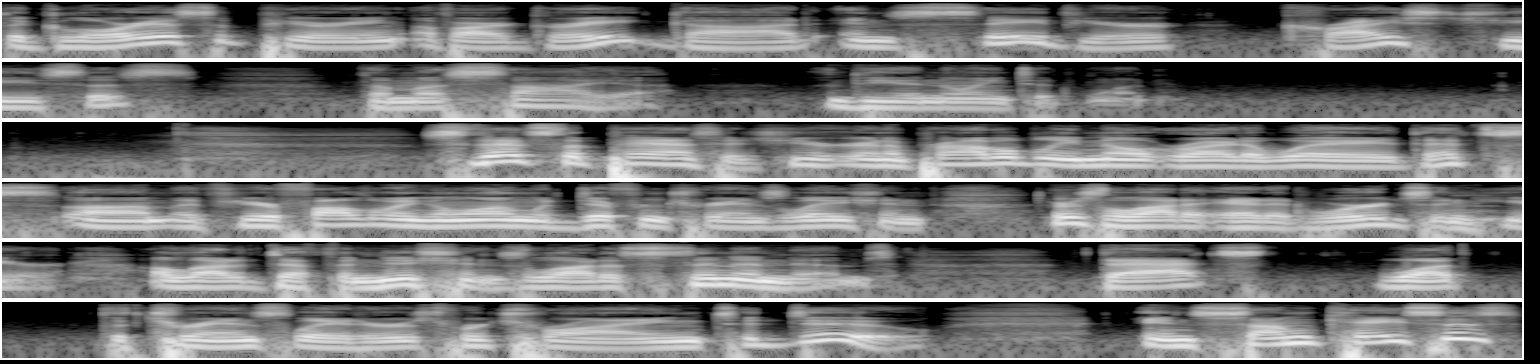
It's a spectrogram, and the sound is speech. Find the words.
the glorious appearing of our great God and Savior, Christ Jesus, the Messiah, the Anointed One. So that's the passage. You're going to probably note right away. That's um, if you're following along with different translation. There's a lot of added words in here, a lot of definitions, a lot of synonyms. That's what the translators were trying to do. In some cases,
